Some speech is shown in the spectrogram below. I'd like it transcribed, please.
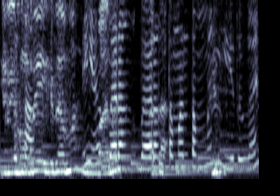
bersama kita mah. iya bareng bareng teman-teman gitu kan.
